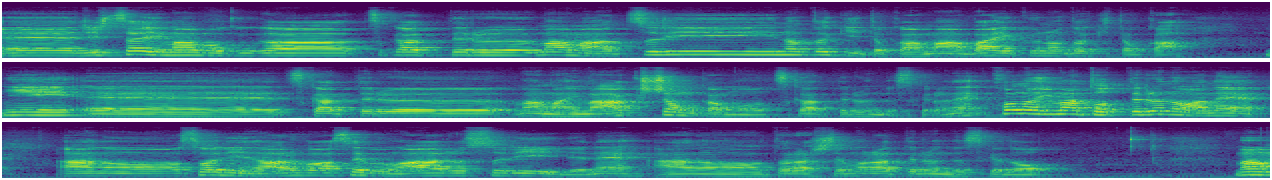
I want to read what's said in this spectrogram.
えー、実際今僕が使ってるまあまあ釣りの時とかまあバイクの時とかに、えー、使ってるまあまあ今アクションカムを使ってるんですけどね。この今撮ってるのはねあのソニーの α7R3 でねあの撮らせてもらってるんですけどまあま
